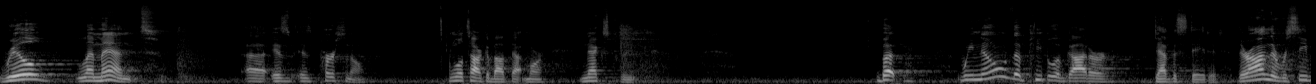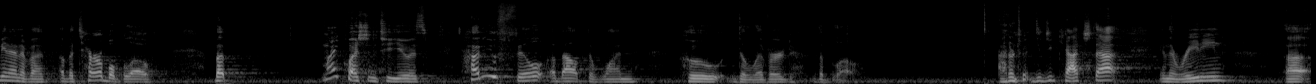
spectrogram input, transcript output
real lament uh, is, is personal. We'll talk about that more next week. But we know the people of God are devastated. They're on the receiving end of a, of a terrible blow. My question to you is how do you feel about the one who delivered the blow? I don't know. Did you catch that in the reading uh,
